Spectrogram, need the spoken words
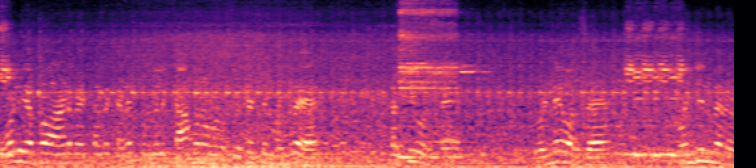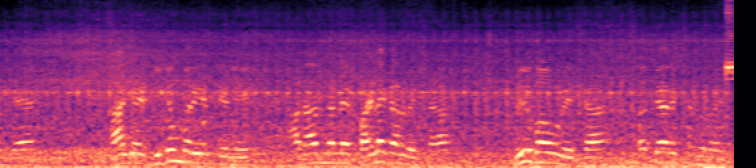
ಹೋಳಿ ಹಬ್ಬ ಆಡಬೇಕಾದ್ರೆ ಕನಕಪುರದಲ್ಲಿ ಕಾಮನ ಪ್ರೊಸೆಷನ್ ಬಂದರೆ ಕತ್ತಿ ವರ್ಷೆ ಒಣ್ಣೆ ವರ್ಷೆ ಮಂಜಿನ ಮೆರವಣಿಗೆ ಹಾಗೆ ಡಿಗಂಬರಿ ಅಂತೇಳಿ ಅದಾದಮೇಲೆ ಪಳ್ಳೆಗಾರ ವೇಷ ವೀರಭಾವು ವೇಷ ಸತ್ಯಹರಿಶ್ಚಂದ್ರ ವೇಷ,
